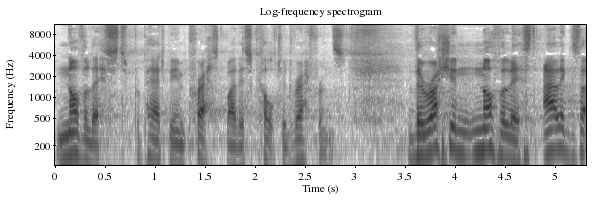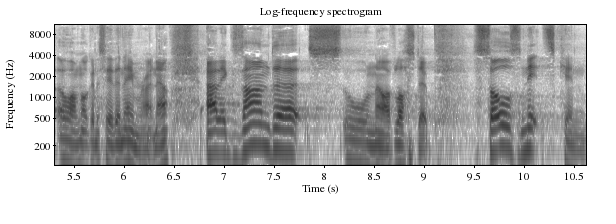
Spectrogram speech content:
novelist, prepared to be impressed by this cultured reference, the Russian novelist Alexander, oh, I'm not going to say the name right now, Alexander, oh no, I've lost it, Solzhenitsyn.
